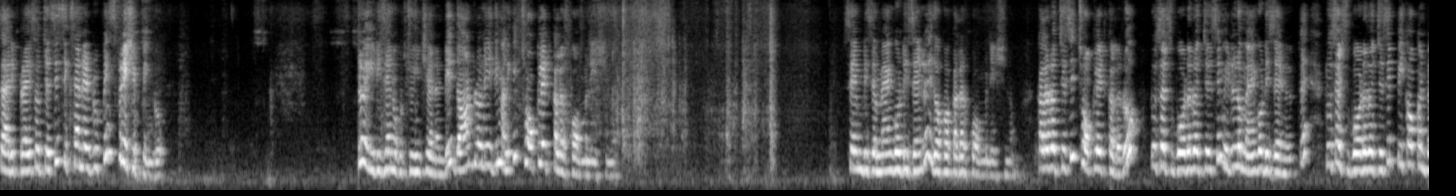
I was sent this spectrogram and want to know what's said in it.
శారీ ప్రైస్ వచ్చేసి six hundred rupees free shipping. ఈ డిజైన్ ఒకటి చూపించానండి. దాంట్లోనే ఇది మనకి chocolate colour combination. Same design mango డిజైన్లో ఇది ఒక కలర్ కాంబినేషన్ కలర్ వచ్చేసి chocolate colour two sides border వచ్చేసి మిడిల్లో మ్యాంగో డిజైన్ వస్తే టూ సైడ్స్ బోర్డర్ వచ్చేసి పీకాక్ అండ్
